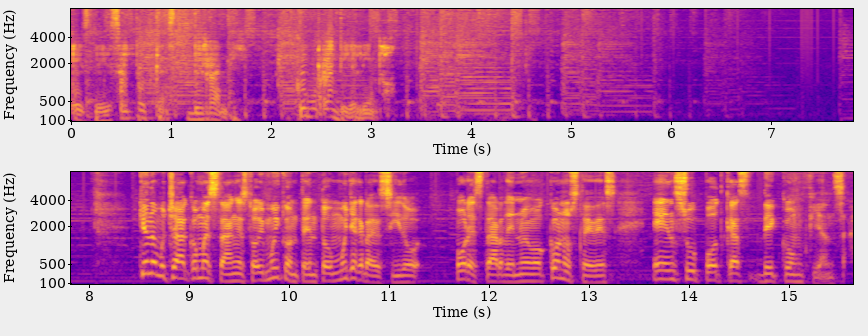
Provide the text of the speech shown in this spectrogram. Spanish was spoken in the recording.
Este es el podcast de Randy, con Randy Galindo. ¿Qué onda muchachos? ¿Cómo están? Estoy muy contento, muy agradecido por estar de nuevo con ustedes en su podcast de confianza.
